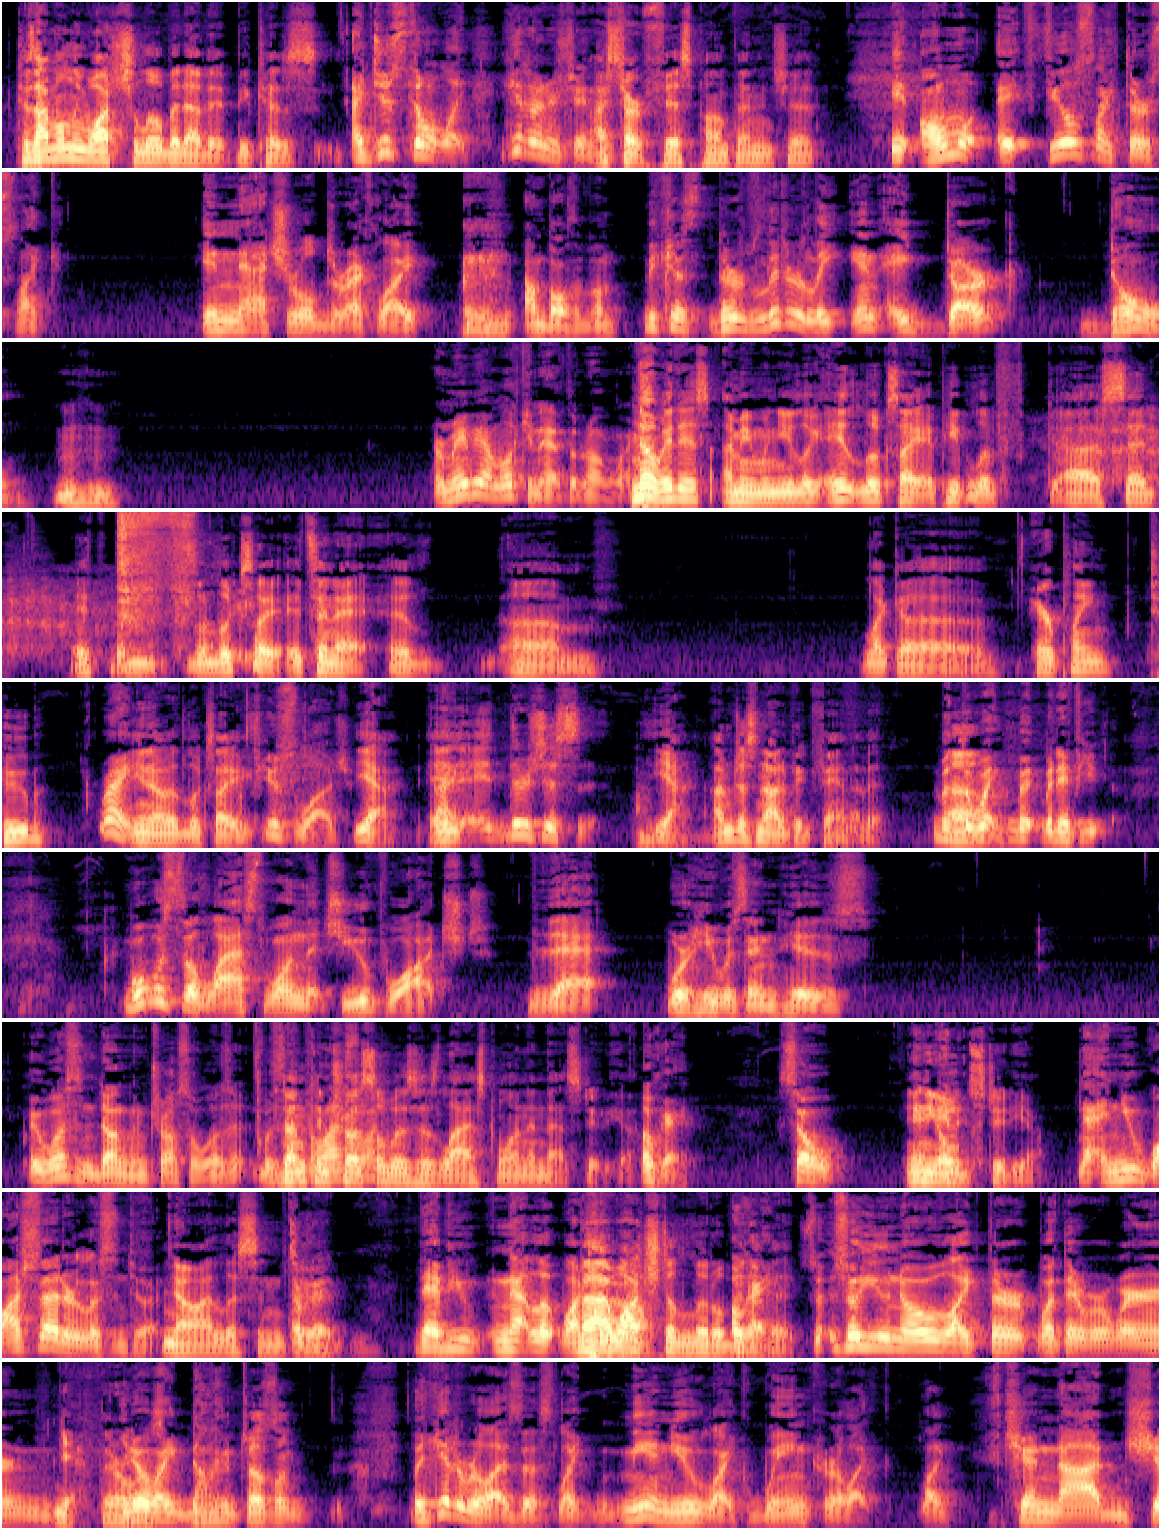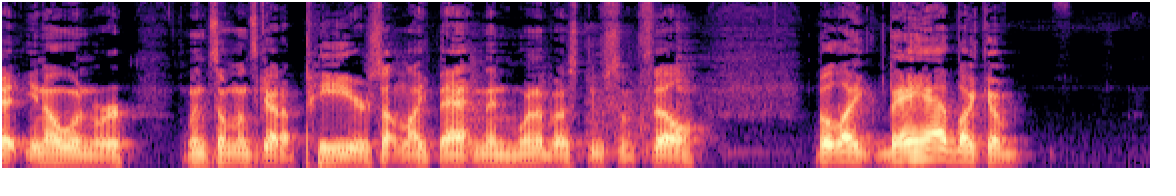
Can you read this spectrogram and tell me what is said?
because i've only watched a little bit of it because I just don't like. You gotta understand. i this. start fist pumping and shit it almost it feels like there's like in natural direct light on both of them because they're literally in a dark dome. mm-hmm. Or maybe I'm looking at it the wrong way. No, it is. I mean, when you look, it looks like people have uh, said it looks like it's in a, a um like a airplane tube. right? You know, it looks like fuselage. yeah. Right. it- there's just yeah. I'm just not a big fan of it. But the Um, way, but but if you, what was the last one that you've watched that where he was in his? It wasn't Duncan Trussell, was it? Was Duncan the Trussell one? was his last one in that studio okay. So in the and- old studio. now, and you watched that or listened to it? No, I listened to Okay. it, Have you not watched? but it I watched a little bit Okay, of it. so so you know like they're what they were wearing. Yeah, they're you know always- like Duncan Trussell. Like you got to realize this. Like me and you like wink or like like chin nod and shit. You know when we're when someone's got a pee or something like that, and then one of us do some fill. But like they had like a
